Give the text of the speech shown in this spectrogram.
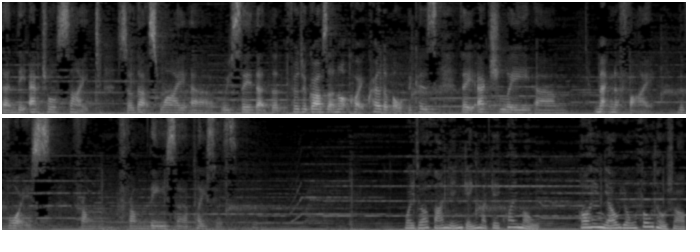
than the actual site. So that's why uh, we say that the photographs are not quite credible because they actually um, magnify the voice from, from these uh, places. 为咗反映景物嘅规模， 賀興友用 Photoshop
